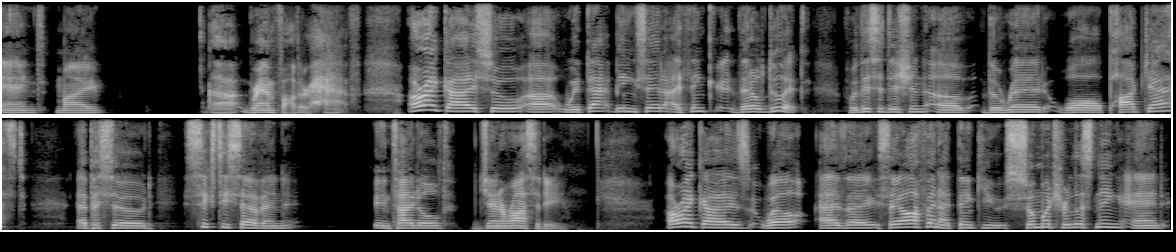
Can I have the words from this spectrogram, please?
and my uh, grandfather have. All right, guys. So, uh, with that being said, I think that'll do it for this edition of the Redwall Podcast, episode 67, entitled Generosity. All right, guys. Well, as I say often, I thank you so much for listening, and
